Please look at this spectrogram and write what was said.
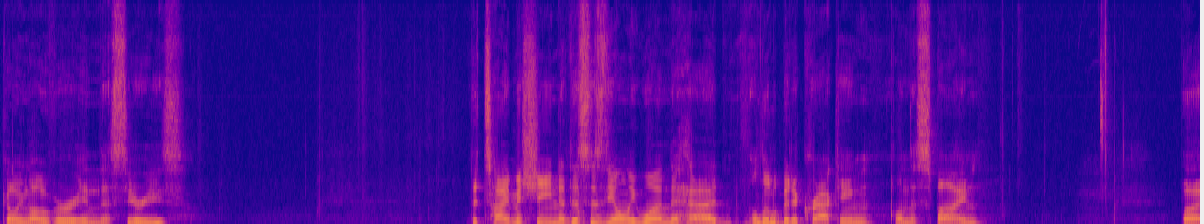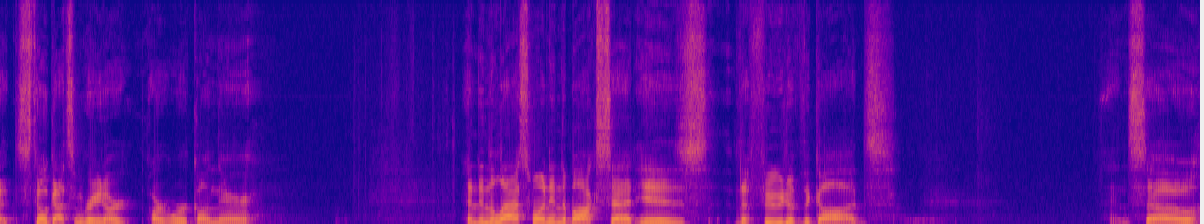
going over in this series. The Time Machine, now this is the only one that had a little bit of cracking on the spine, but still got some great art artwork on there. And then the last one in the box set is The Food of the Gods. And so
